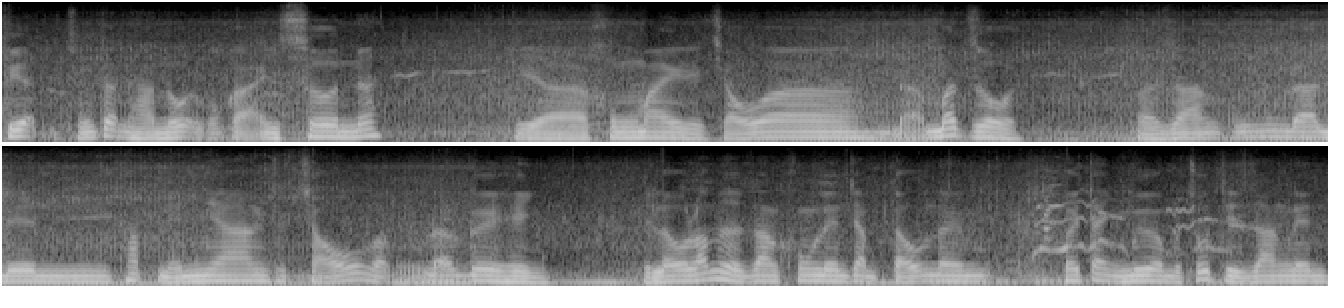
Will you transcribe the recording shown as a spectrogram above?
viện, chứng tận Hà Nội, có cả anh Sơn nữa. Thì ờ, không may thì cháu đã mất rồi. Và Giang cũng đã lên thắp nén nhang cho cháu và cũng đã gây hình. Thì lâu lắm rồi Giang không lên chạm tấu, nên hơi tạnh mưa một chút thì Giang lên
